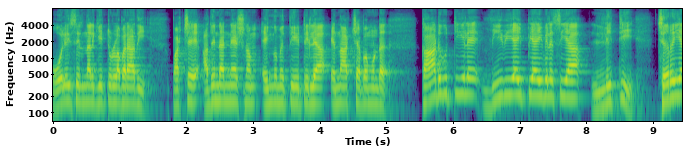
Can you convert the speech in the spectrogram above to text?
പോലീസിൽ നൽകിയിട്ടുള്ള പരാതി. പക്ഷേ അതിന്റെ അന്വേഷണം എങ്ങുമെത്തിയിട്ടില്ല എന്ന ആക്ഷേപമുണ്ട്. കാടുകുറ്റിയിലെ വി വി ഐ പി ആയി വിലസിയ ലിറ്റി ചെറിയ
